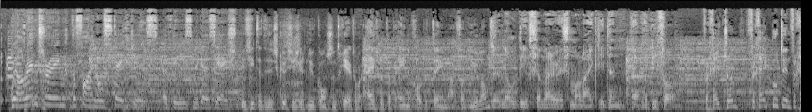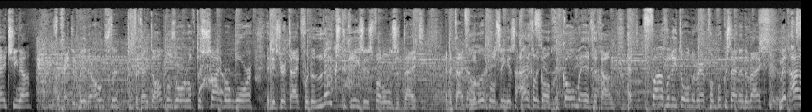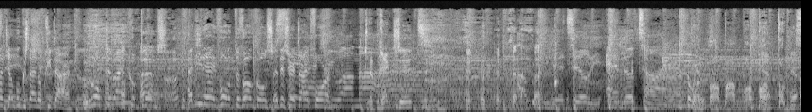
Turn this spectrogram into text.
We are entering the final stages of these negotiations. Je ziet dat de discussie zich nu concentreert op eigenlijk dat ene grote thema van Ierland. The no deal scenario is more likely than ever before. Vergeet Trump, vergeet Poetin, vergeet China. Vergeet het Midden-Oosten, vergeet de handelsoorlog, de cyberwar. Het is weer tijd voor de leukste crisis van onze tijd. En de tijd voor een oplossing is eigenlijk al gekomen en gegaan. Het favoriete onderwerp van Boekenstein en de Wijk. Met Arend-Jan Boekenstein op gitaar. Rob de Wijk op drums. En iedereen vol op de vocals. Het is weer tijd voor de Brexit. Kom maar. Ja, ja.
